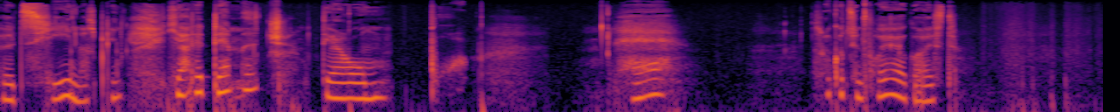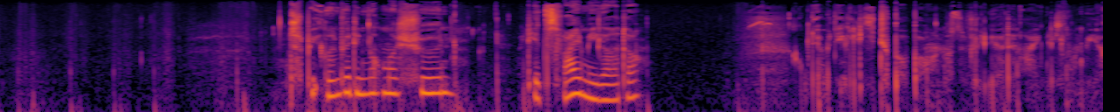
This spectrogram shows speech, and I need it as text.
Level 10, das bringt. Ja, der Damage. Der um. Boah. Hä? Das war kurz den Feuergeist. Spiegeln wir den nochmal schön. Mit hier zwei Megaritter. Kommt er mit Elite-Barbaren? Was will ihr denn eigentlich von mir?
